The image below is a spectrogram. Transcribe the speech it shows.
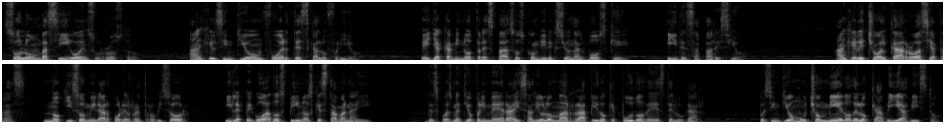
Solo un vacío en su rostro. Ángel sintió un fuerte escalofrío. Ella caminó tres pasos con dirección al bosque y desapareció. Ángel echó el carro hacia atrás, no quiso mirar por el retrovisor y le pegó a dos pinos que estaban ahí. Después metió primera y salió lo más rápido que pudo de este lugar, pues sintió mucho miedo de lo que había visto.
